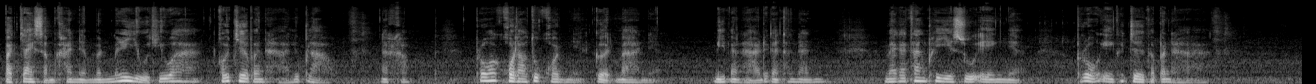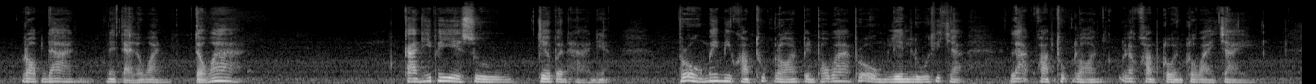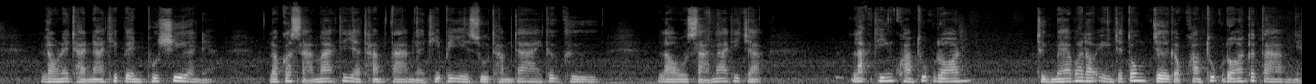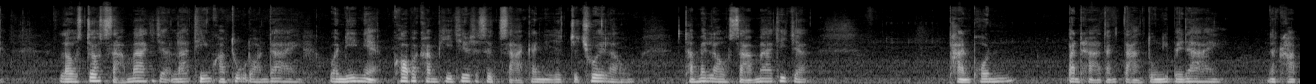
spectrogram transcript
ปัจจัยสำคัญเนี่ยมันไม่ได้อยู่ที่ว่าเขาเจอปัญหาหรือเปล่านะครับ เพราะว่าคนเราทุกคนเนี่ยเกิดมาเนี่ยมีปัญหาด้วยกันทั้งนั้น แม้กระทั่งพระเยซูเองเนี่ยพระองค์เองก็เจอกับปัญหารอบด้านในแต่ละวัน แต่ว่า การที่พระเยซูเจอปัญหาเนี่ยพระองค์ไม่มีความทุกข์ร้อน เป็นเพราะว่าพระองค์เรียนรู้ที่จะละความทุกข์ร้อนและความโกรธกระวายใจ เราในฐานะที่เป็นผู้เชื่อเนี่ยเราก็สามารถที่จะทำตามอย่างที่พระเยซูทำได้ก็คือ เราสามารถที่จะละทิ้งความทุกข์ร้อน ถึงแม้ว่าเราเองจะต้องเจอกับความทุกข์ร้อนก็ตามเนี่ยเราจะสามารถที่จะละทิ้งความทุกข์ร้อนได้ วันนี้เนี่ยข้อพระคัมภีร์ที่เราจะศึกษากันเนี่ยจะช่วยเรา ทำให้เราสามารถที่จะผ่านพ้นปัญหาต่างๆ ตรงนี้ไปได้นะครับ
